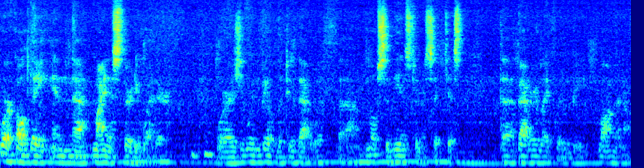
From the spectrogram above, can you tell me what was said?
work all day in uh, minus 30 weather whereas you wouldn't be able to do that with uh, most of the instruments. It just the battery life wouldn't be long enough.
